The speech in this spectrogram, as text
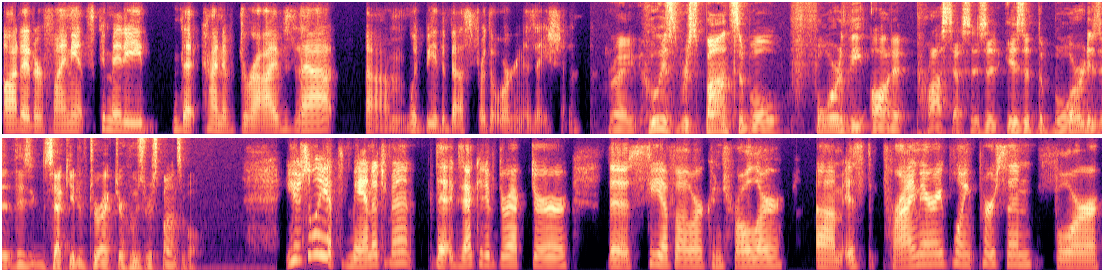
audit or finance committee that kind of drives that um, would be the best for the organization. Right. Who is responsible for the audit process? Is it is it the board? Is it the executive director? Who's responsible? Usually, it's management. The executive director, the CFO or controller, um, is the primary point person for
